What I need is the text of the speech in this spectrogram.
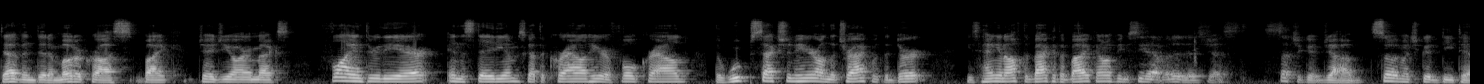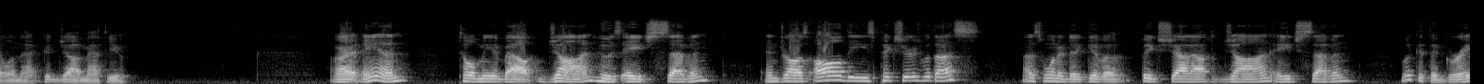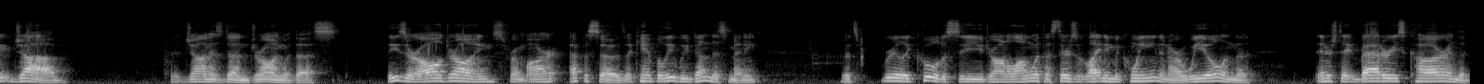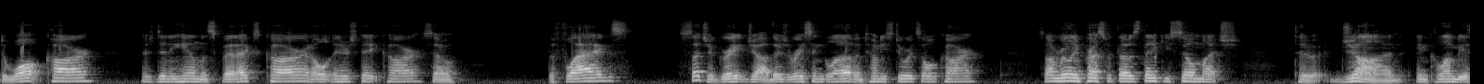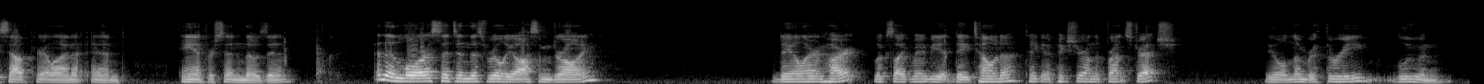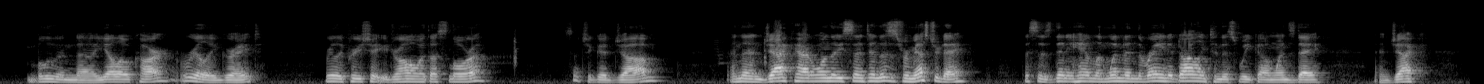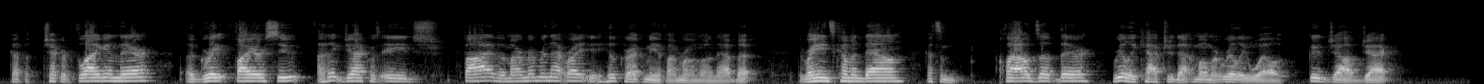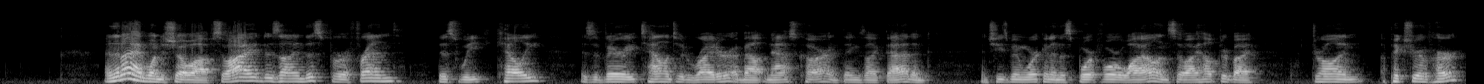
Devin did a motocross bike, JGRMX, flying through the air in the stadium. He's got the crowd here, a full crowd. The whoop section here on the track with the dirt. He's hanging off the back of the bike. I don't know if you can see that, but it is just such a good job. So much good detail in that. Good job, Matthew. All right, Anne told me about John, who is age seven and draws all these pictures with us. I just wanted to give a big shout out to John, age seven. Look at the great job that John has done drawing with us. These are all drawings from our episodes. I can't believe we've done this many. But it's really cool to see you drawing along with us. There's Lightning McQueen and our wheel and the Interstate Batteries car and the DeWalt car. There's Denny Hamlin's FedEx car, an old Interstate car. So the flags, such a great job. There's Racing Glove and Tony Stewart's old car. So I'm really impressed with those. Thank you so much to John in Columbia, South Carolina, and Anne for sending those in. And then Laura sent in this really awesome drawing. Dale Earnhardt looks like maybe at Daytona, taking a picture on the front stretch. The old number three, blue and blue and uh, yellow car, really great. Really appreciate you drawing with us, Laura. Such a good job. And then Jack had one that he sent in. This is from yesterday. This is Denny Hamlin winning in the rain at Darlington this week on Wednesday. And Jack got the checkered flag in there. A great fire suit. I think Jack was age five. Am I remembering that right? He'll correct me if I'm wrong on that. But the rain's coming down. Got some clouds up there. Really captured that moment really well. Good job, Jack. And then I had one to show off. So I designed this for a friend this week. Kelly is a very talented writer about NASCAR and things like that. And and she's been working in the sport for a while, and so I helped her by drawing a picture of her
